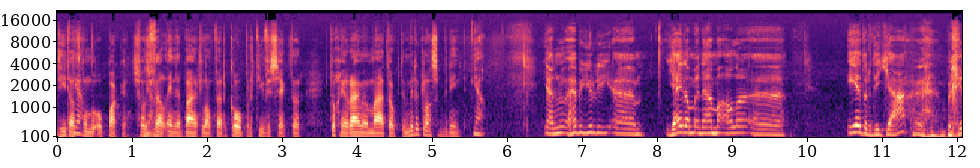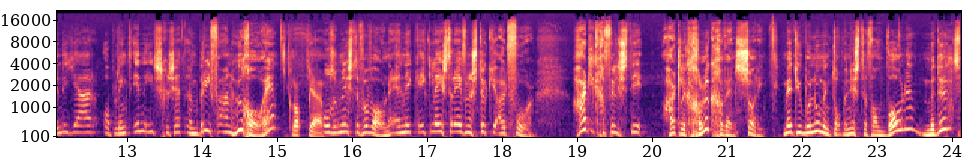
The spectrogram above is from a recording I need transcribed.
die dat ja. konden oppakken. Zoals ja. wel in het buitenland, waar de coöperatieve sector toch in ruime mate ook de middenklasse bedient. Ja. Ja, nu hebben jullie, uh, jij dan met name alle, uh, eerder dit jaar, begin dit jaar, op LinkedIn iets gezet. Een brief aan Hugo, hè? Klopt, ja. Onze minister van Wonen. En ik, ik lees er even een stukje uit voor. Hartelijk gefeliciteerd. Hartelijk geluk gewenst, sorry. Met uw benoeming tot minister van Wonen, me dunkt.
